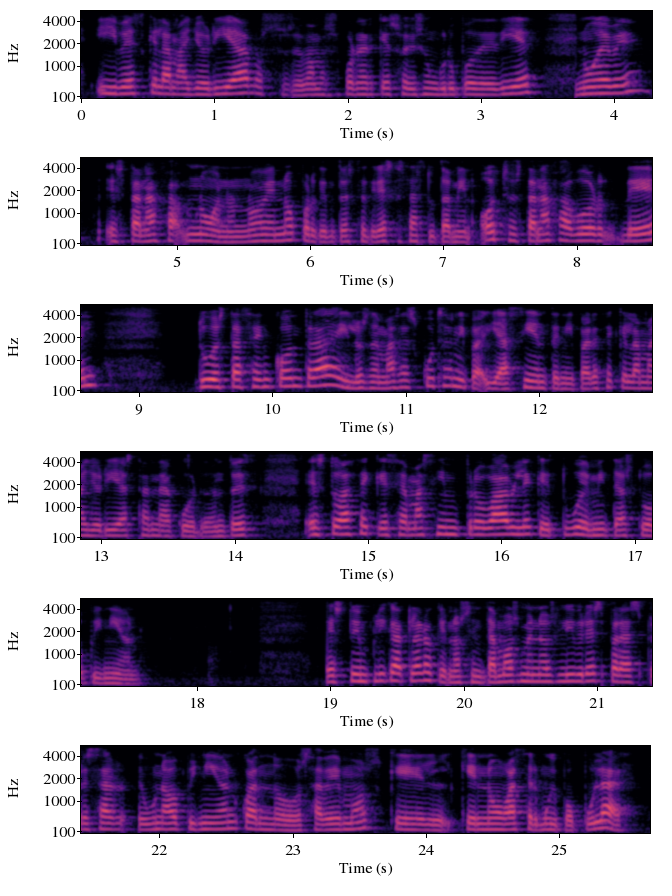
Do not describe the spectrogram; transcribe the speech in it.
y ves que la mayoría, pues vamos a suponer que sois un grupo de 10, 9 están a favor, no, bueno, 9 no, porque entonces tendrías que estar tú también, 8 están a favor de él tú estás en contra y los demás escuchan y, asienten y parece que la mayoría están de acuerdo. Entonces, esto hace que sea más improbable que tú emitas tu opinión. Esto implica, claro, que nos sintamos menos libres para expresar una opinión cuando sabemos que, que no va a ser muy popular.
